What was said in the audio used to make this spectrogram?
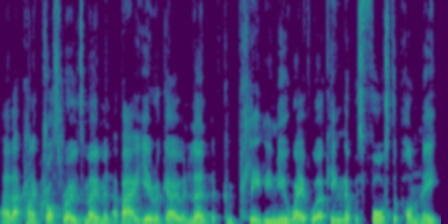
uh, that kind of crossroads moment about a year ago, and learned a completely new way of working that was forced upon me.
